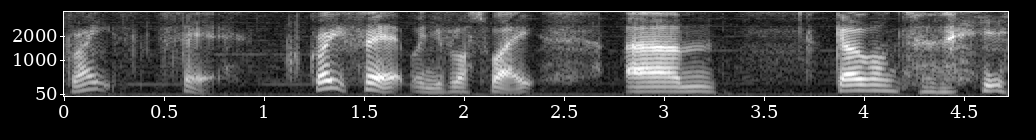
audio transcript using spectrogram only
Great fit. Great fit when you've lost weight. Um, go onto the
